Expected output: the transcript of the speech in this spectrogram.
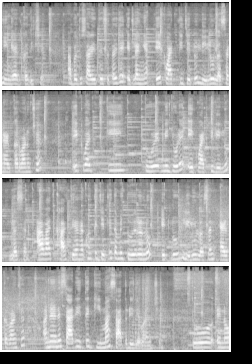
હિંગ એડ કરી છે. આ બધું સારી રીતે સતળી જાય એટલે અહીંયા એક વાટકી જેટલું લીલું લસણ એડ કરવાનું છે. એક વાટકી તુવેરની જોડે એક વાટકી લીલું લસણ. આ વાત ખાસ ધ્યાન રાખવાનું કે જેટલી તમે તુવેર લો, એટલું લીલું લસણ એડ કરવાનું છે અને એને સારી રીતે ઘીમાં સાતડી દેવાનું છે. તો એનો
